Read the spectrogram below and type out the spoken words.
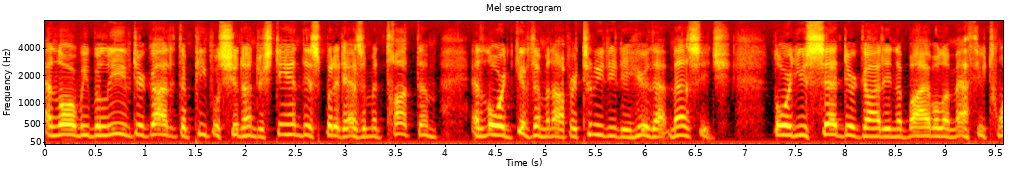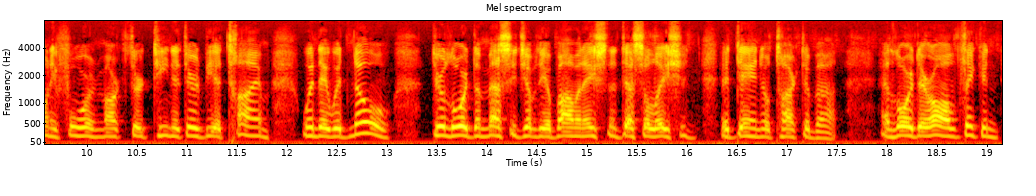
And Lord, we believe, dear God, that the people should understand this, but it hasn't been taught them. And Lord, give them an opportunity to hear that message. Lord, you said, dear God, in the Bible in Matthew 24 and Mark 13 that there'd be a time when they would know, dear Lord, the message of the abomination of desolation that Daniel talked about. And Lord, they're all thinking,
